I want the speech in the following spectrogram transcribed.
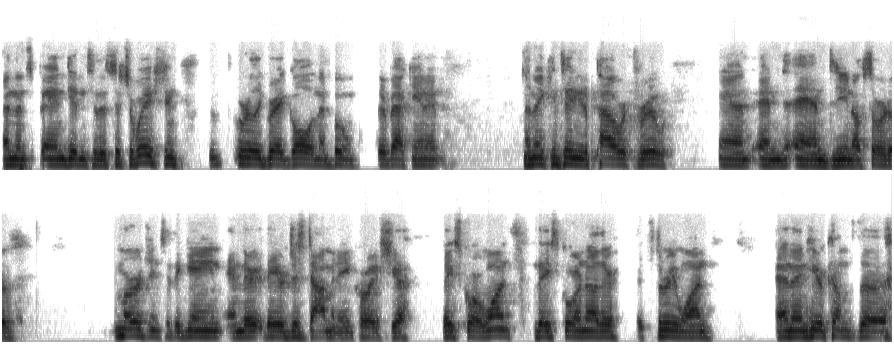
and then Spain get into the situation. Really great goal, and then boom, they're back in it, and they continue to power through, and and and you know sort of merge into the game, and they're they are just dominating Croatia. They score once, they score another. It's three one, and then here comes the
